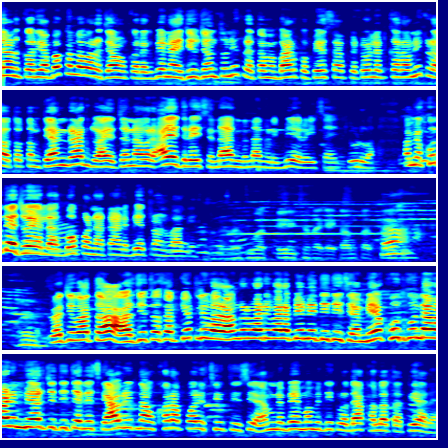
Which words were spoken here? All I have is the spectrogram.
જાણ કર્યા બકલા વાળા જાણ કરે કે બેન આ જીવ જંતુ નીકળે? તમે બાળકો પેશાબ કે ટોયલેટ કરાવ નીકળાવ તો તમે ધ્યાન રાખજો. આ જનાવર આ જ રહી છે નાગ ને નાગણી બે રહી છે જોડવા. અમે ખુદે જોયેલા બપોરના ટાણે બે ત્રણ વાગે. રજૂઆત હા. અરજી તો સાહેબ કેટલી વાર આંગણવાડી વાળા બેને દીધી છે? મેં ખુદ ગુંદાવાડી મેં અરજી દીધેલી છે કે આવી રીતના ખરાબ પરિસ્થિતિ છે. અમને બે મમ્મી દીકરો દાખલ હતા ત્યારે.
